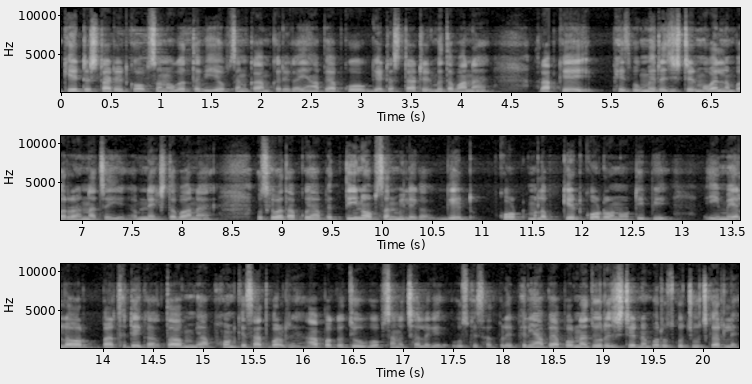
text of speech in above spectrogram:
गेट स्टार्टेड का ऑप्शन होगा, तभी ये ऑप्शन काम करेगा। यहाँ पे आपको गेट स्टार्टेड में दबाना है और आपके फेसबुक में रजिस्टर्ड मोबाइल नंबर रहना चाहिए। अब नेक्स्ट दबाना है। उसके बाद आपको यहाँ पे तीन ऑप्शन मिलेगा, गेट कोड मतलब get code on O email और बर्थडे का। तो अब यहाँ फ़ोन के साथ बढ़ रहे हैं। आप अगर जो ऑप्शन अच्छा लगे, उसके साथ बढ़े। फिर यहाँ पे आप अपना जो रजिस्टर्ड नंबर, उसको चूज़ कर ले।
